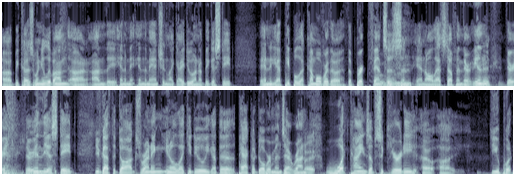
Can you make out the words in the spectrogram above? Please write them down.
uh, because when you live on uh, on the in, a, in the mansion like I do on a big estate, and you have people that come over the, the brick fences and, and all that stuff, and they're in they're in, they're in the estate. You've got the dogs running, you know, like you do. You got the pack of Dobermans that run. Right. What kinds of security uh, uh, do you put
